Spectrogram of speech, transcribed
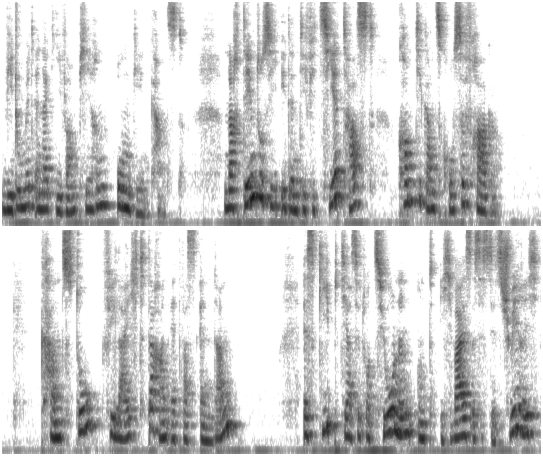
wie du mit Energievampiren umgehen kannst. Nachdem du sie identifiziert hast, kommt die ganz große Frage. Kannst du vielleicht daran etwas ändern? Es gibt ja Situationen, und ich weiß, es ist jetzt schwierig,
